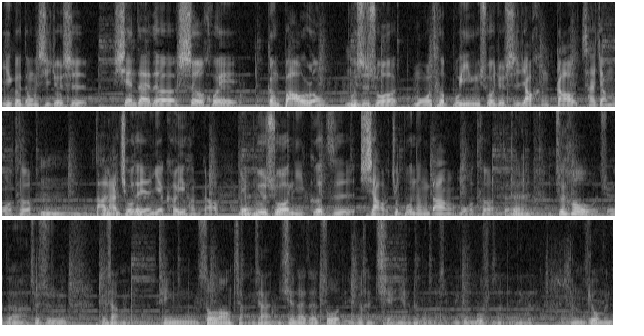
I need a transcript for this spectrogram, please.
一个东西，就是现在的社会更包容，嗯。不是说模特不一定说就是要很高才叫模特，嗯打篮球的人也可以很高，也不是说你个子小就不能当模特。对。对，最后我觉得啊，就是我想听 So Long 讲一下你现在在做的一个很前沿的东西，那个 movement 的那个，能给我们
